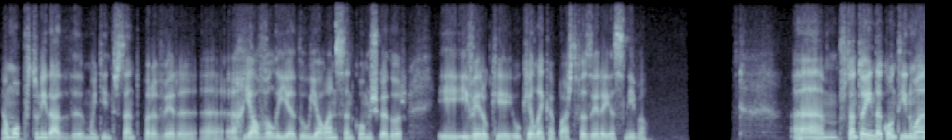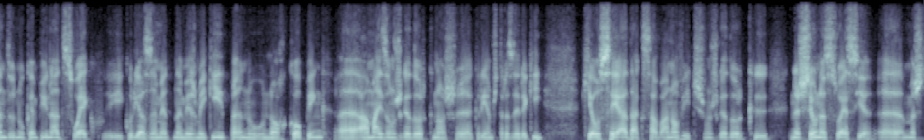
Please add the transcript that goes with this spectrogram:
é uma oportunidade muito interessante para ver a, a real valia do Johansson como jogador e, e, ver o que, o que ele é capaz de fazer a esse nível. Um, portanto, ainda continuando no campeonato sueco e curiosamente na mesma equipa, no Norrköping, uh, há mais um jogador que nós uh, queríamos trazer aqui, que é o Sead Aksabanovic, um jogador que nasceu na Suécia, uh, mas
